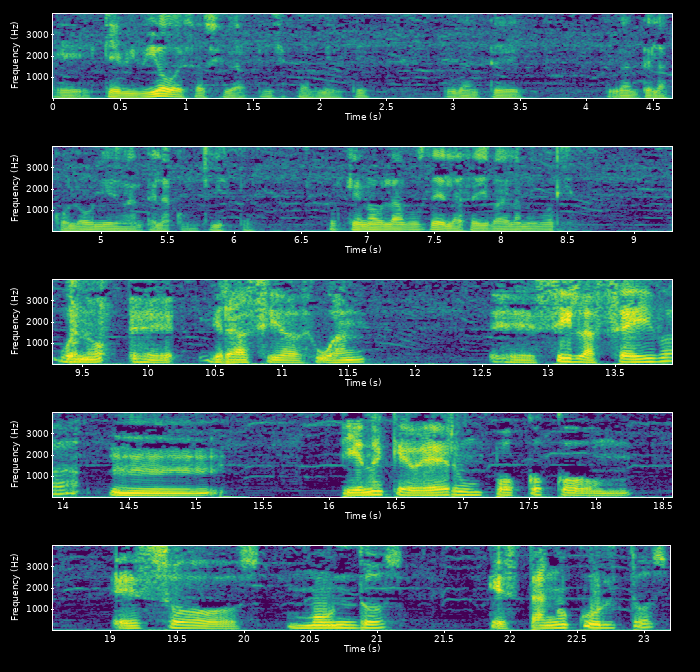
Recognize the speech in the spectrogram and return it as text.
eh, que vivió esa ciudad principalmente durante, durante la colonia, durante la conquista. ¿Por qué no hablamos de la ceiba de la memoria? Bueno, eh, gracias Juan. Eh, sí, la ceiba mm, tiene que ver un poco con esos mundos que están ocultos,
